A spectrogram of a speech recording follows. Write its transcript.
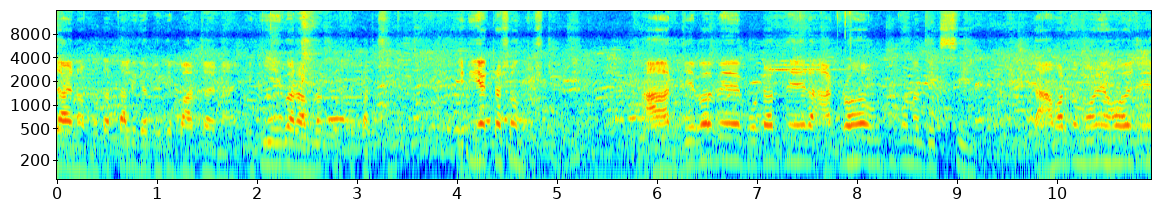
যায় না, ভোটার তালিকা থেকে বাদ যায় না, এটি এবার আমরা করতে পারছি। এটি একটা সন্তুষ্টির দিক। আর যেভাবে ভোটারদের আগ্রহ উদ্দীপনা দেখছি, তা আমার তো মনে হয় যে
